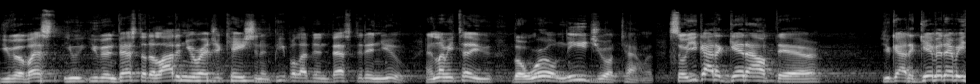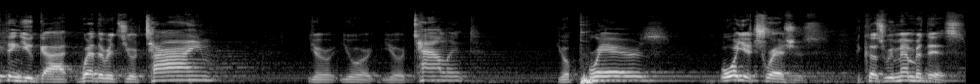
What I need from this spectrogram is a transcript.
You've, you, you've invested a lot in your education, and people have invested in you. And let me tell you, the world needs your talent. So you got to get out there. You got to give it everything you got, whether it's your time, your, your, your talent, your prayers, or your treasures. Because remember this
